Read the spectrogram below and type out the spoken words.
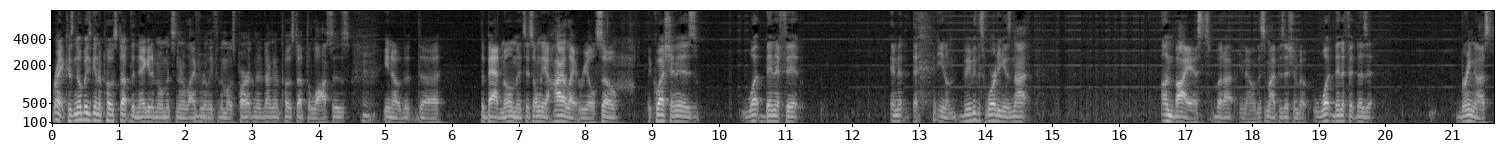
Right, because nobody's going to post up the negative moments in their life, really, for the most part, and they're not going to post up the losses, hmm. you know, the, the the bad moments. It's only a highlight reel. So the question is, what benefit? And it, you know, maybe this wording is not unbiased, but I, you know, this is my position. But what benefit does it bring us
